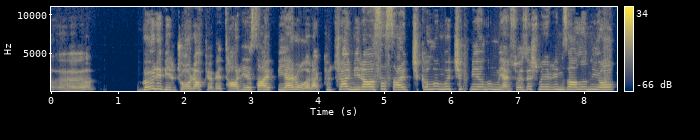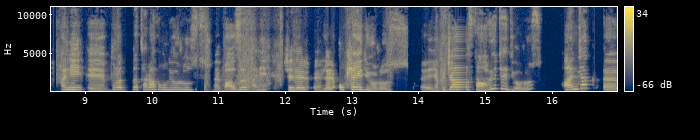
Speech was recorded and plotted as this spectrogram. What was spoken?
e, böyle bir coğrafya ve tarihe sahip bir yer olarak kültürel mirasa sahip çıkalım mı çıkmayalım mı? Yani sözleşmeler imzalanıyor. Hani e, burada taraf oluyoruz ve bazı hani şeyler okey diyoruz. E, yapacağız taahhüt ediyoruz. Ancak e,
